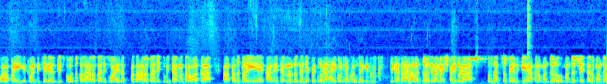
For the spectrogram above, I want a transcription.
వాళ్ళపై ఎటువంటి చర్యలు తీసుకోవద్దు. పదహారో తారీఖు వాయిదా పదహారో తారీఖు విచారణ తర్వాత ఆ తదుపరి కార్యాచరణ ఉంటుందని చెప్పేసి కూడా హైకోర్టు చెప్పడం జరిగింది. ఇదే తరహాలో జోగి రమేష్ పై కూడా ముందస్తు బెయిల్కి అతను మంజూరు మంజూరు చేశారు. మందు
